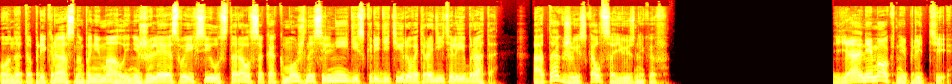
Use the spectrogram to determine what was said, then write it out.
Он это прекрасно понимал и, не жалея своих сил, старался как можно сильнее дискредитировать родителей и брата, а также искал союзников. «Я не мог не прийти»,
